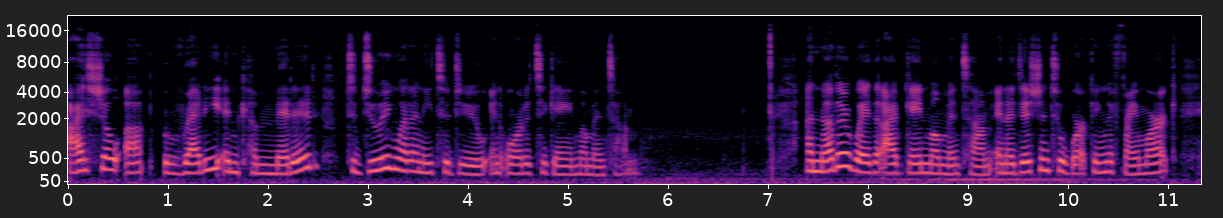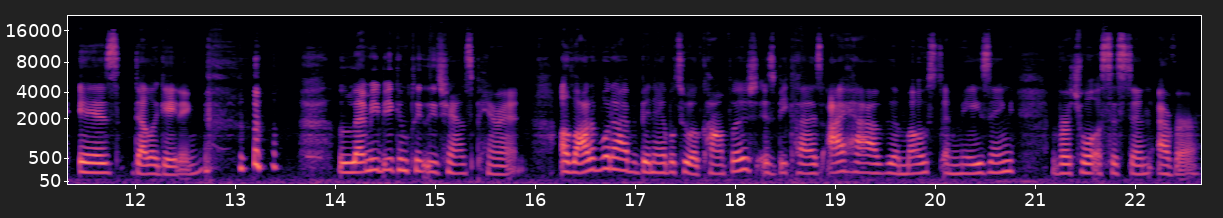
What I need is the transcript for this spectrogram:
I show up ready and committed to doing what I need to do in order to gain momentum. Another way that I've gained momentum, in addition to working the framework, is delegating. Let me be completely transparent. A lot of what I've been able to accomplish is because I have the most amazing virtual assistant ever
